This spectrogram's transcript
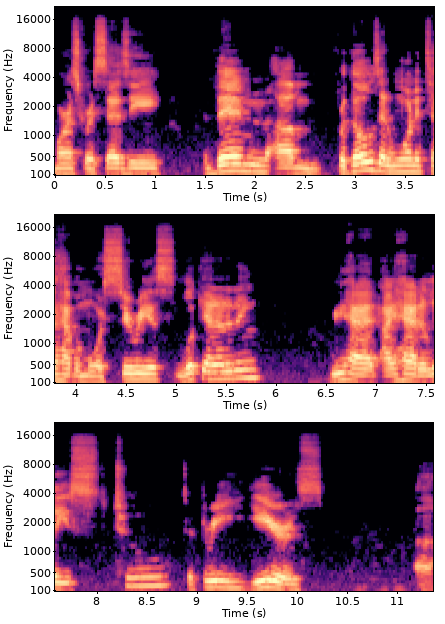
Martin Scorsese. Then um, for those that wanted to have a more serious look at editing, we had I had at least two to three years uh,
